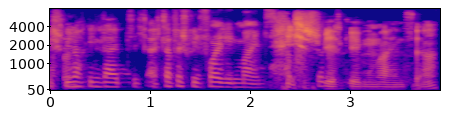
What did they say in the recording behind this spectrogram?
Wir spielen noch gegen Leipzig. Ah, Ich glaube, wir spielen vorher gegen Mainz. Ich spiele gegen Mainz, ja.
